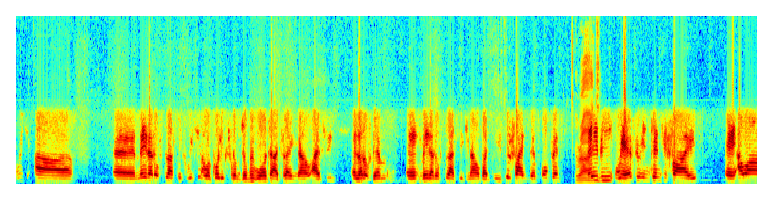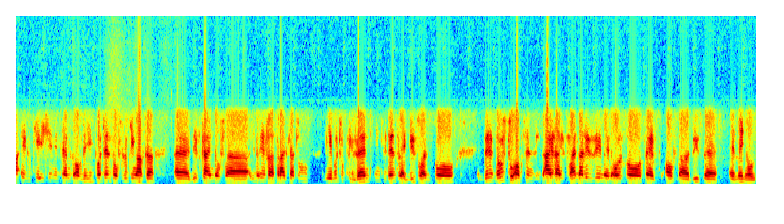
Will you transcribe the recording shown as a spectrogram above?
which are uh, made out of plastic, which our colleagues from Joburg Water are trying now, I've seen a lot of them made out of plastic now, but we still find them open. Right. Maybe we have to intensify our education in terms of the importance of looking after uh, this kind of uh, you know, infrastructure to be able to prevent incidents like this one. So those two options, it's either it's vandalism and also theft of uh, these uh, uh main holes.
